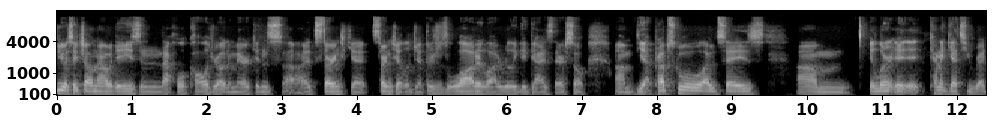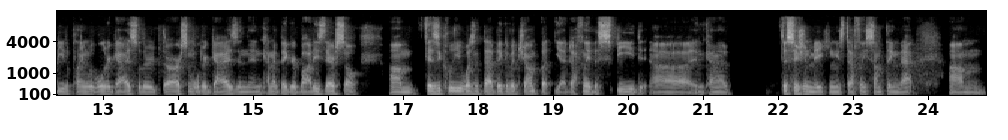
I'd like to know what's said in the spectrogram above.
USHL nowadays and that whole college route in Americans, uh, it's starting to get starting to get legit. There's just a lot, a lot of really good guys there. So, um, yeah, prep school, I would say is, um, it learn it, it kind of gets you ready to playing with older guys. So there there are some older guys and then kind of bigger bodies there. So, um, physically wasn't that big of a jump, but yeah, definitely the speed uh, and kind of decision making is definitely something that um,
